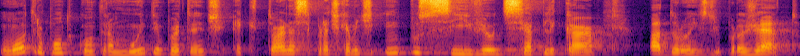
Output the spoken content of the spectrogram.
Um outro ponto contra muito importante é que torna-se praticamente impossível de se aplicar padrões de projeto.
